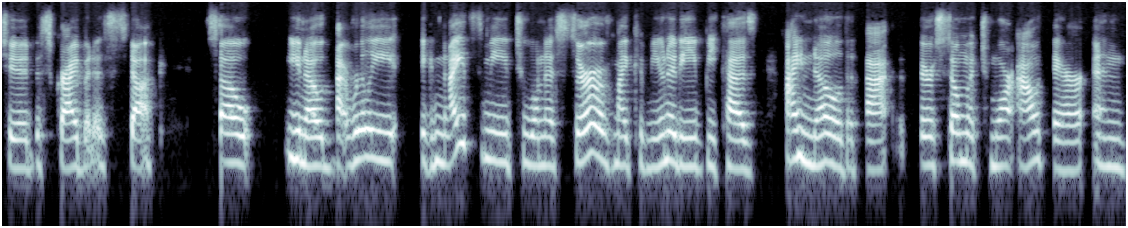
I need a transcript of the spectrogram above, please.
to describe it as stuck. So, you know, that really ignites me to want to serve my community because I know that that there's so much more out there and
